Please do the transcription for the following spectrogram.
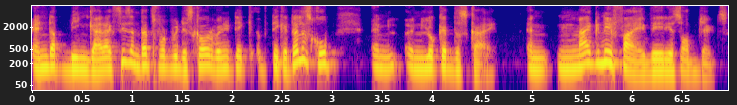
end up being galaxies, and that's what we discover when you take take a telescope and and look at the sky and magnify various objects,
